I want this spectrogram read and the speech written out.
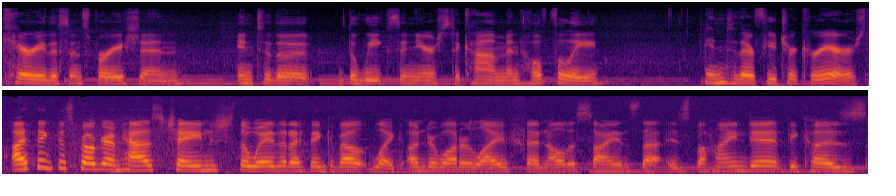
carry this inspiration into the, the weeks and years to come and hopefully into their future careers. I think this program has changed the way that I think about like underwater life and all the science that is behind it because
